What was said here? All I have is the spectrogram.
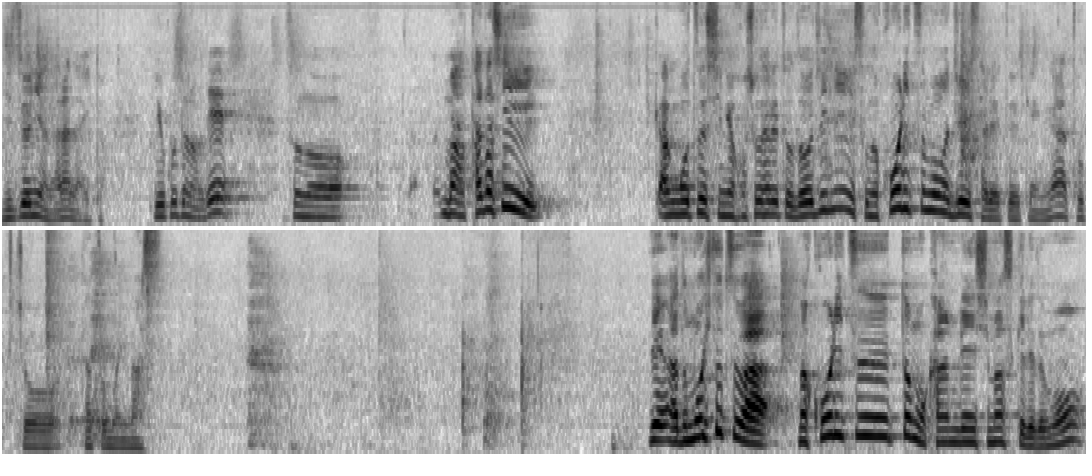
実用にはならないということなのでそのまあ正しい暗号通信が保証されると同時にその効率も重視されるという点が特徴だと思います。で、あともう一つは、まあ、効率とも関連しますけれども、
